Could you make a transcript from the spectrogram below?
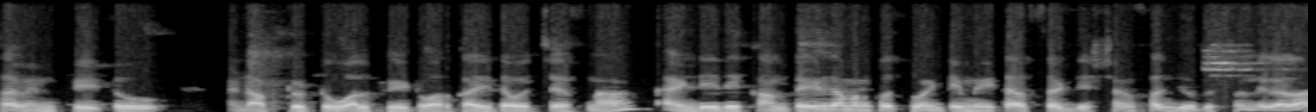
seven feet and up to twelve feet వరకు అయితే వచ్చేసిన. అండ్ ఇది కంప్లీట్గా మనకు ట్వంటీ మీటర్స్ డిస్టెన్స్ అని చూపిస్తుంది కదా.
